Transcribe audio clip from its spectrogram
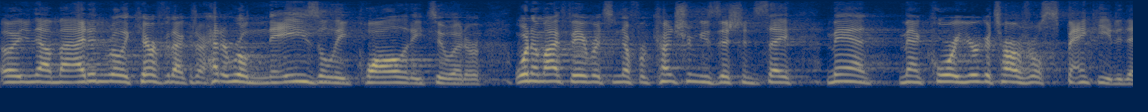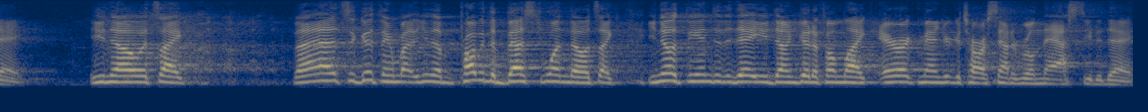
uh, you know, I didn't really care for that guitar. It had a real nasally quality to it. Or one of my favorites, you know, for country musicians say, man, man, Corey, your guitar is real spanky today. You know, it's like, that's a good thing. But, you know, probably the best one, though, it's like, you know, at the end of the day, you've done good. If I'm like, Eric, man, your guitar sounded real nasty today.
